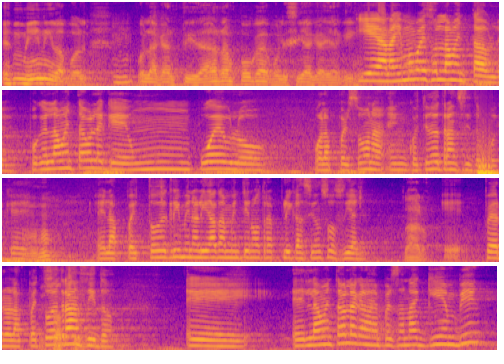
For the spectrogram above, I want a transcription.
es mínima por, por la cantidad tan poca de policía que hay aquí. Y a la misma vez eso es lamentable, porque es lamentable que un pueblo o las personas en cuestión de tránsito, porque el aspecto de criminalidad también tiene otra explicación social, Claro. eh, pero el aspecto de tránsito, eh, es lamentable que las personas guíen bien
